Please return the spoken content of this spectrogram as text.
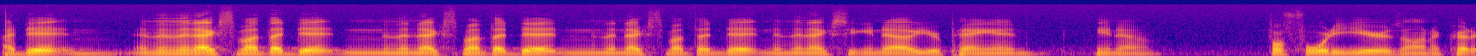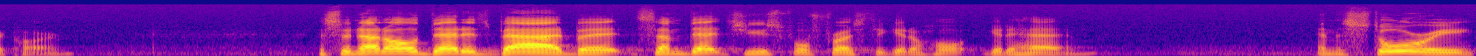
I didn't. And then the next month I didn't, and the next month I didn't, and the next month I didn't, and the next thing you know, you're paying, you know, for 40 years on a credit card. And so not all debt is bad, but some debt's useful for us to get, a whole, get ahead. And the story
